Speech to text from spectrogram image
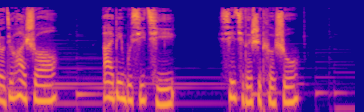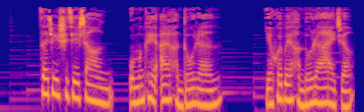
有句话说：“爱并不稀奇，稀奇的是特殊。”在这世界上，我们可以爱很多人，也会被很多人爱着。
